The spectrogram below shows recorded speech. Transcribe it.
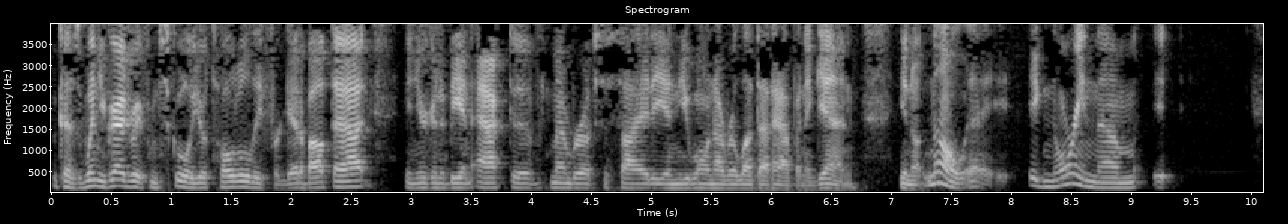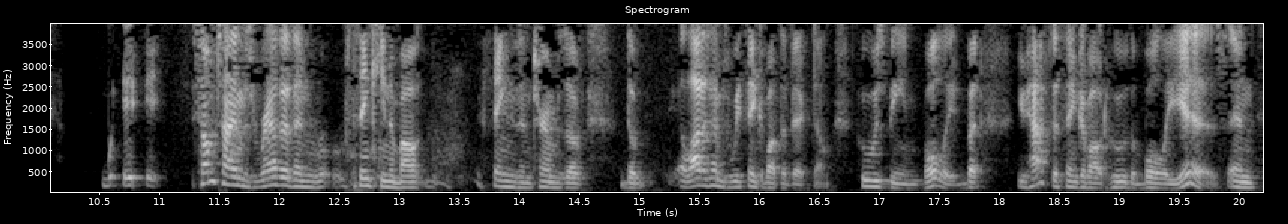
Because when you graduate from school, you'll totally forget about that, and you're going to be an active member of society, and you won't ever let that happen again. You know, no, ignoring them. It, it, it, sometimes rather than thinking about things in terms of the a lot of times we think about the victim who's being bullied but you have to think about who the bully is and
